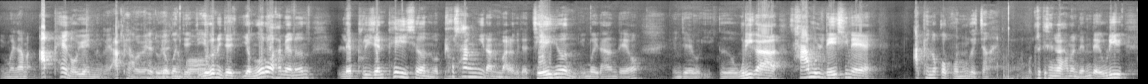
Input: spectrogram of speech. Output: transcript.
뭐냐면 앞에 놓여 있는 거예요. 앞에 놓여 있는 거. 이건 이제 거. 이거는 이제 영어로 하면은 레프리젠테이션 뭐 표상이라는 말 그죠? 재현 뭐 이러는데요. 이제 그 우리가 사물 대신에 앞에 놓고 보는 거 있잖아요. 뭐 그렇게 생각하면 되는데 우리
